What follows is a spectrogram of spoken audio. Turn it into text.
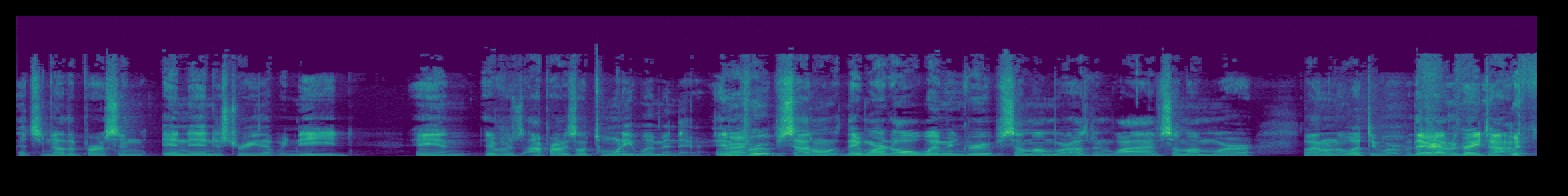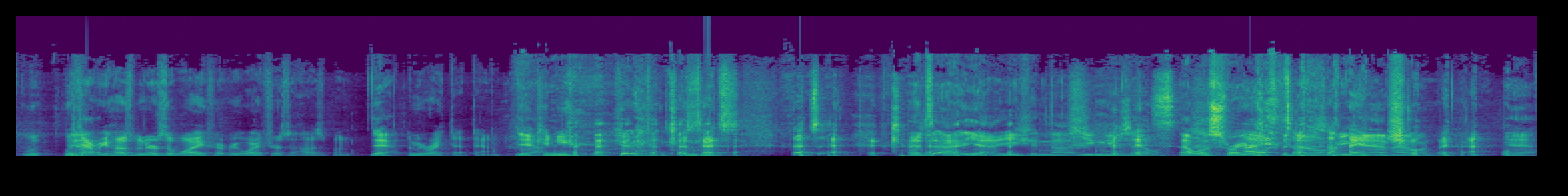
That's another person in the industry that we need. and it was I probably saw twenty women there in Right. groups. I don't. They weren't all women groups. Some of them were husband wives. Some of them were. I don't know what they were, but they were having a great time. With with, with Yeah. every husband there's a wife, every wife there's a husband. Yeah. Let me write that down. Yeah. Can you? Because that's that's epic. That's, uh, yeah, you can uh, you can use that one. That was straight off the dome. You can have that one. Enjoy that. Yeah.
